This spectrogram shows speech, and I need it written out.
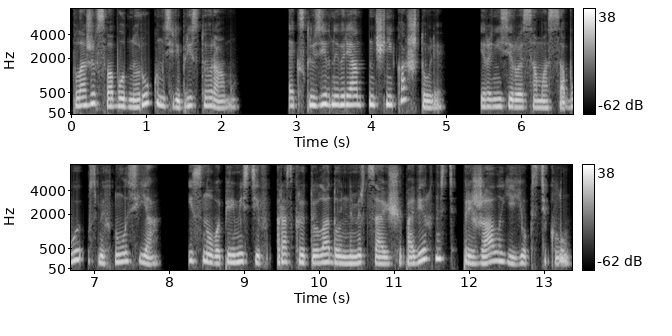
положив свободную руку на серебристую раму. «Эксклюзивный вариант ночника, что ли?» Иронизируя сама с собой, усмехнулась я и, снова переместив раскрытую ладонь на мерцающую поверхность, прижала ее к стеклу.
